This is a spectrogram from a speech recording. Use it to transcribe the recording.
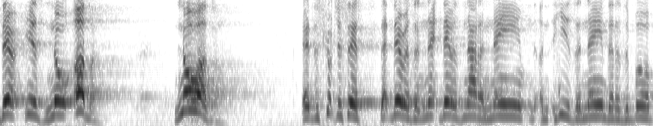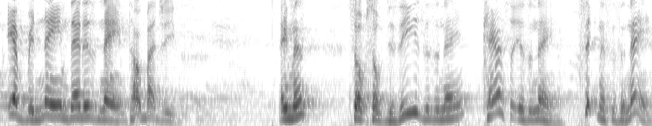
There is no other. No other. And the scripture says that there is, a na- there is not a name, he is a name that is above every name that is named. Talk about Jesus. Amen? So, so disease is a name, cancer is a name, sickness is a name.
